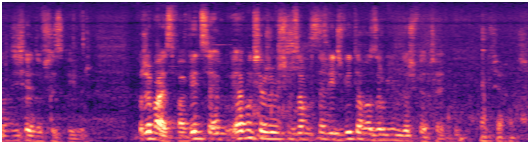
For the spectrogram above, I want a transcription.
dzisiaj do wszystkich już. Proszę Państwa, więc ja, ja bym chciał, żebyśmy zamknęli drzwi, to zrobimy doświadczenie. Chodźcie, chodźcie.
